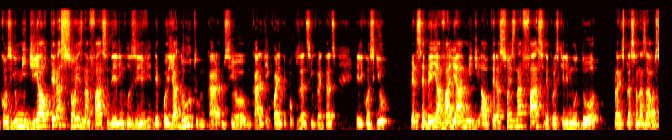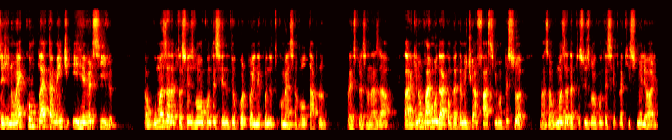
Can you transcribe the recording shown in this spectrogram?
conseguiu medir alterações na face dele, inclusive, depois de adulto, um cara, um senhor, um cara de 40 e poucos anos, 50 anos, ele conseguiu perceber e avaliar medir, alterações na face depois que ele mudou para a respiração nasal, ou seja, não é completamente irreversível. Algumas adaptações vão acontecer no teu corpo ainda quando tu começa a voltar para a respiração nasal. Claro que não vai mudar completamente a face de uma pessoa, mas algumas adaptações vão acontecer para que isso melhore.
